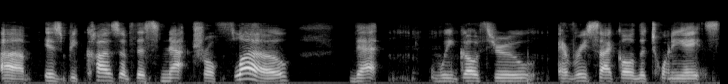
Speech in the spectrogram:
um, is because of this natural flow that we go through every cycle of the 28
